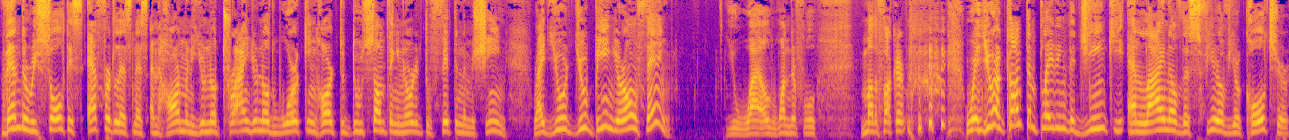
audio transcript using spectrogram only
Then the result is effortlessness and harmony. You're not trying, you're not working hard to do something in order to fit in the machine, right? You're, you're being your own thing. You wild, wonderful motherfucker. when you are contemplating the key and line of the sphere of your culture,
